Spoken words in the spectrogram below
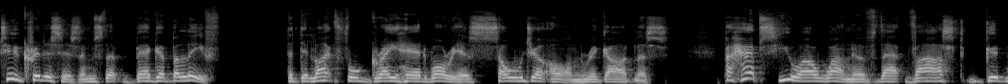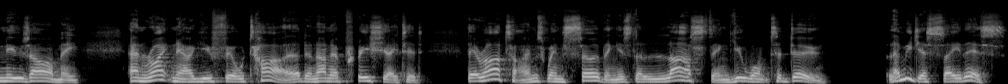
Two criticisms that beggar belief. The delightful grey haired warriors soldier on regardless. Perhaps you are one of that vast good news army, and right now you feel tired and unappreciated. There are times when serving is the last thing you want to do. Let me just say this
